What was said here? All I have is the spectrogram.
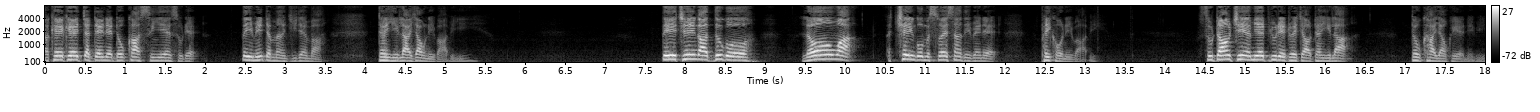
အခက်အခဲကြက်တဲတဲ့ဒုက္ခဆင်းရဲဆိုတဲ့သိမင်းတမန်ကြီးထဲမှာဒံယေလရောက်နေပါပြီတေချင်းကသူ့ကိုလုံးဝအချိန်ကိုမဆွဲဆန့်သေးပဲနဲ့ဖိတ်ခေါ်နေပါပြီဆူတောင်းခြင်းအမြဲပြုတဲ့အတွက်ကြောင့်ဒံယေလဒုက္ခရောက်ခဲ့ရနေပြီ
